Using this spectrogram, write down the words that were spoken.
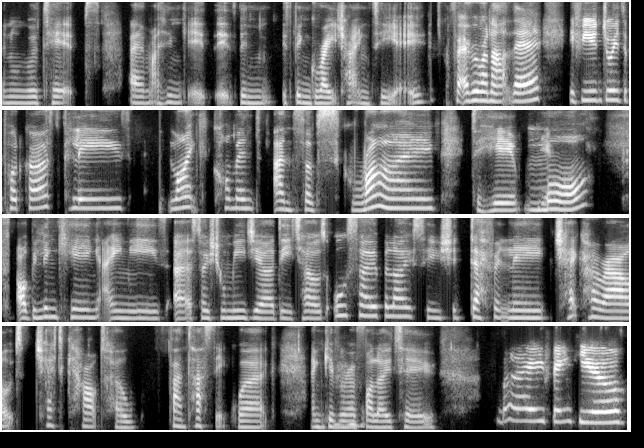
and all your tips. Um, I think it, it's been it's been great chatting to you. For everyone out there, if you enjoyed the podcast, please like, comment, and subscribe to hear more. Yeah I'll be linking Amy's uh, social media details also below. So you should definitely check her out, check out her fantastic work, and give her a follow too. Bye. Thank you.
